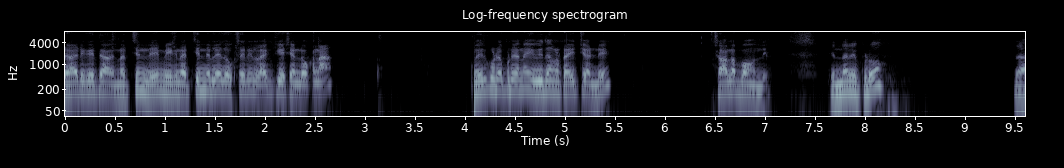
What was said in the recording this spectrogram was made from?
డాడీకి అయితే నచ్చింది. మీకు నచ్చింది లేదు ఒకసారి లైక్ చేయండి ఒకనా మీరు కూడా ఎప్పుడైనా ఈ విధంగా ట్రై చేయండి. చాలా బాగుంది. తిందాం ఇప్పుడు. ఇలా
